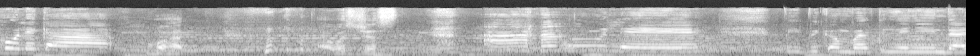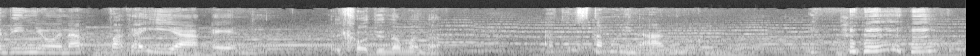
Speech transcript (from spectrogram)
Huli ka! What? I was just... Ah, huli! Baby kambal, tingnan niyo yung daddy niyo. Napakaiyakin. Ikaw din naman ah. At least ako inaamin ko.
